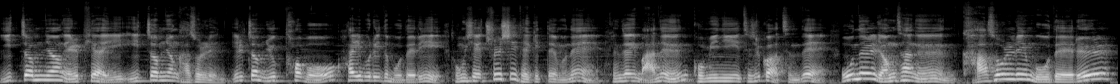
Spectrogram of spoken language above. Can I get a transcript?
2.0 LPI, 2.0 가솔린, 1.6 터보 하이브리드 모델이 동시에 출시되기 때문에 굉장히 많은 고민이 드실 것 같은데 오늘 영상은 가솔린 모델을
